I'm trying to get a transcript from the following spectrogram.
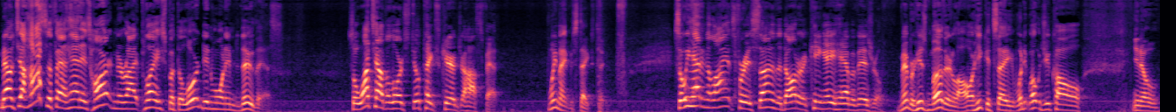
Now, Jehoshaphat had his heart in the right place, but the Lord didn't want him to do this. So, watch how the Lord still takes care of Jehoshaphat. We make mistakes too. So, he had an alliance for his son and the daughter of King Ahab of Israel. Remember, his mother in law, or he could say, what, what would you call, you know,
